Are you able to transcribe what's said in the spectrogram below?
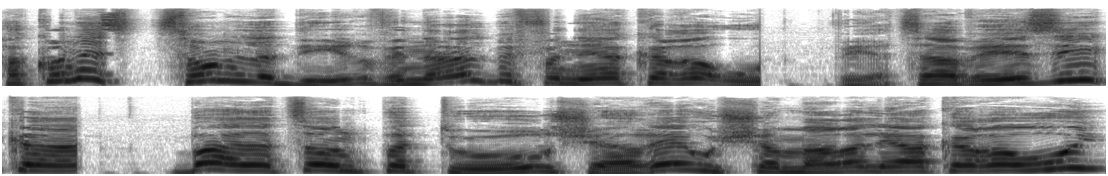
הכונס צאן לדיר ונעל בפניה כראוי, ויצא והזיקה, בעל הצאן פטור, שהרי הוא שמר עליה כראוי,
